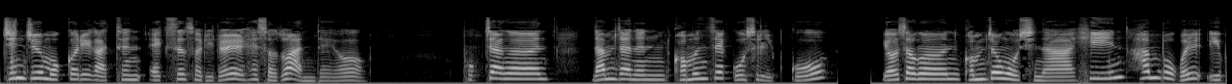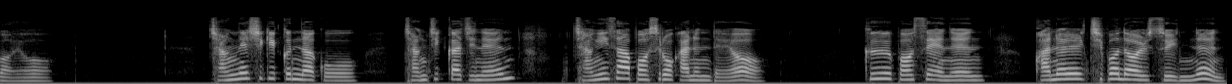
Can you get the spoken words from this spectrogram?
진주 목걸이 같은 액세서리를 해서도 안 돼요. 복장은 남자는 검은색 옷을 입고 여성은 검정 옷이나 흰 한복을 입어요. 장례식이 끝나고 장지까지는 장의사 버스로 가는데요. 그 버스에는 관을 집어넣을 수 있는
